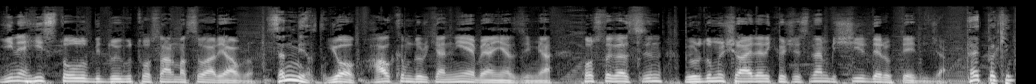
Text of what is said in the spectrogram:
yine his dolu bir duygu tosarması var yavrum. Sen mi yazdın? Yok halkım dururken niye ben yazayım ya? Posta Gazetesi'nin yurdumun şairleri köşesinden bir şiir deruhte edeceğim. Et bakayım.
